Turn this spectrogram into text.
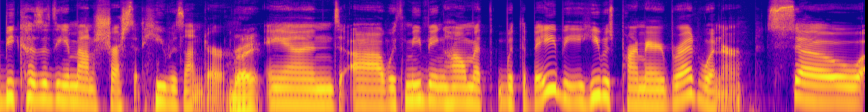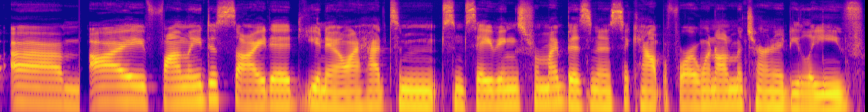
because of the amount of stress that he was under Right. and uh, with me being home at, with the baby he was primary breadwinner so um, i finally decided you know i had some some savings from my business account before i went on maternity leave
